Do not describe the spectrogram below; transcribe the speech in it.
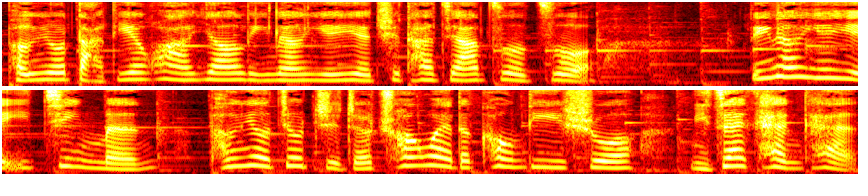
朋友打电话邀林良爷爷去他家坐坐。林良爷爷一进门，朋友就指着窗外的空地说：“你再看看。”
